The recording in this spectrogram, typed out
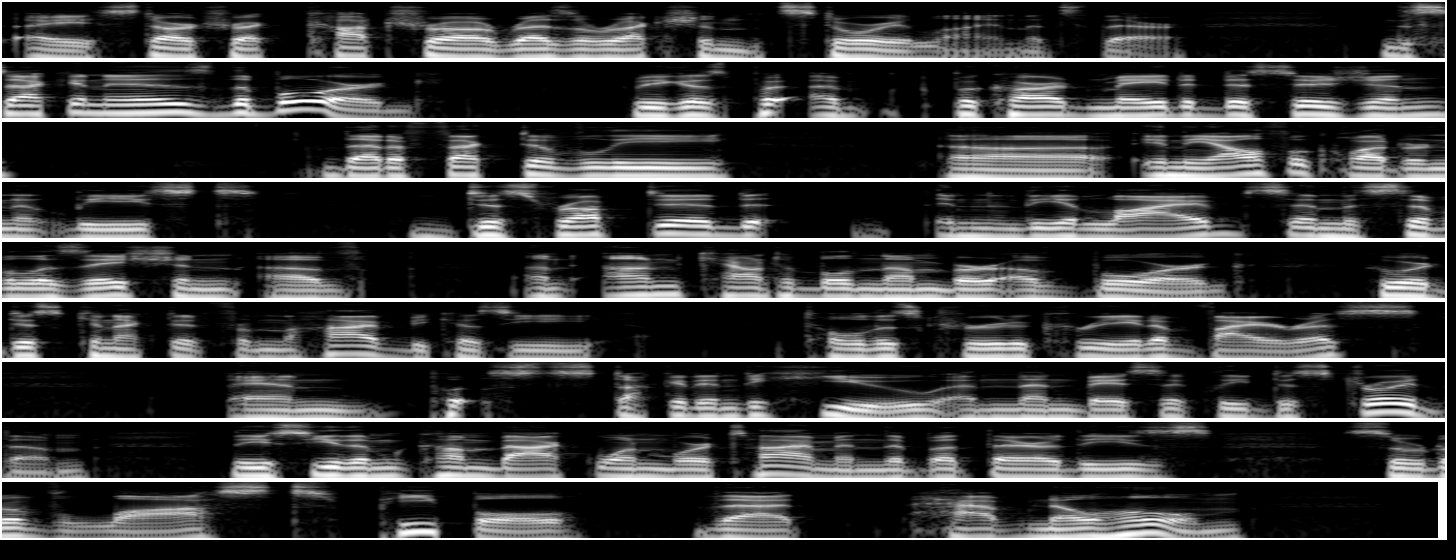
a Star Trek Katra resurrection storyline that's there. The second is the Borg, because P- uh, Picard made a decision that effectively, uh, in the Alpha Quadrant at least, disrupted in the lives and the civilization of an uncountable number of Borg who are disconnected from the hive because he told his crew to create a virus and put stuck it into Hugh and then basically destroyed them. You see them come back one more time, and the, but they're these sort of lost people that have no home.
